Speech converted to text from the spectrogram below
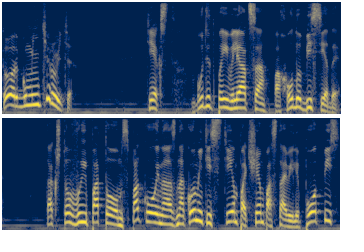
то аргументируйте. Текст будет появляться по ходу беседы. Так что вы потом спокойно ознакомитесь с тем, под чем поставили подпись.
